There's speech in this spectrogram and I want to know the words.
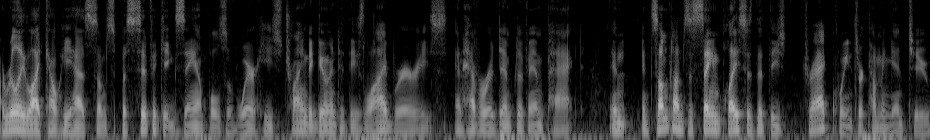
I really like how he has some specific examples of where he's trying to go into these libraries and have a redemptive impact. And, in sometimes the same places that these drag queens are coming into.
